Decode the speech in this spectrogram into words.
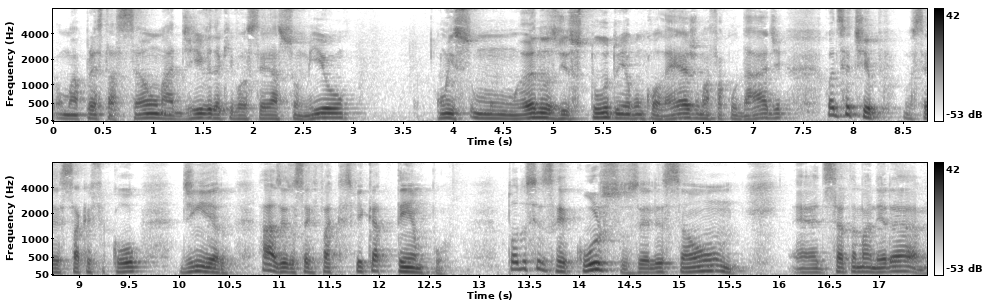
uma prestação, uma dívida que você assumiu, um, um, anos de estudo em algum colégio, uma faculdade, coisa desse tipo. Você sacrificou dinheiro. às vezes você sacrifica tempo. Todos esses recursos, eles são, é, de certa maneira,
